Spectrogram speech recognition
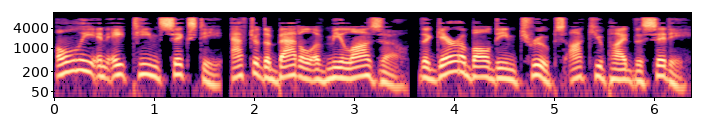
Only in 1860, after the Battle of Milazzo, the Garibaldine troops occupied the city.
